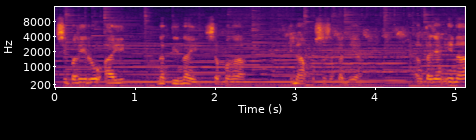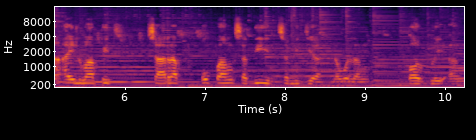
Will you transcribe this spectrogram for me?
si Balero ay nag-deny sa mga inaakusa sa kanya. Ang kanyang ina ay lumapit sa harap upang sabihin sa media na walang foul play ang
